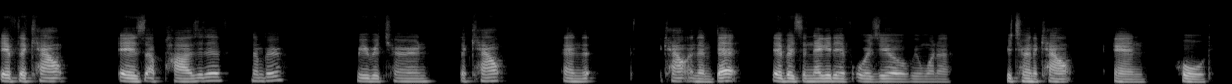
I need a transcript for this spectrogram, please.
if the count is a positive number, we return the count and the count and then bet. If it's a negative or zero, we want to return the count and hold.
